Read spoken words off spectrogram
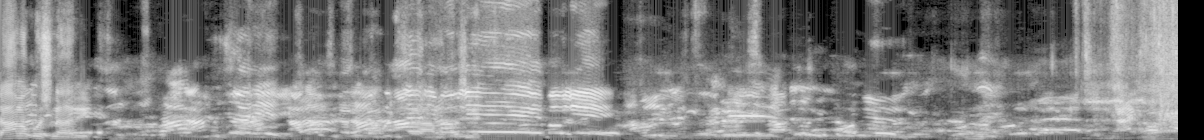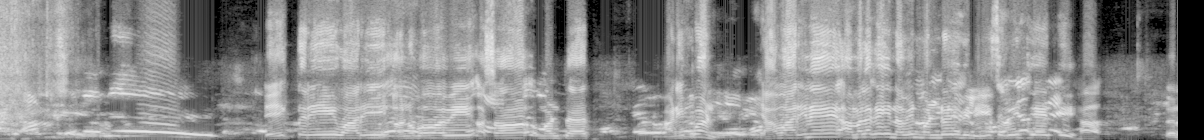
रामकृष्ण हरी. रामकृष्ण एक तरी वारी अनुभवावी असं म्हणतात. आणि पण या वारीने आम्हाला काही नवीन मंडळी दिली. ही सगळी जी आहे ती हा. तर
